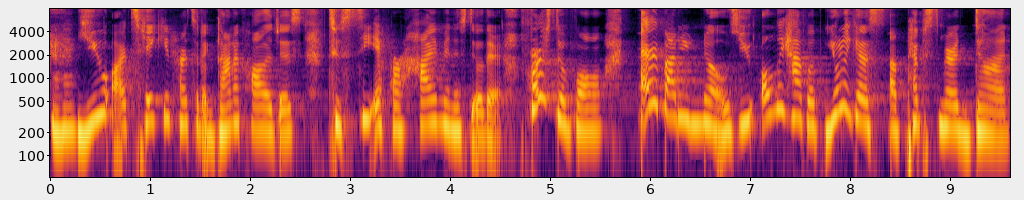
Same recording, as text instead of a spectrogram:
mm-hmm. you are taking her to the gynecologist to see if her hymen is still there. First of all, everybody knows you only have a you only get a, a pap smear done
